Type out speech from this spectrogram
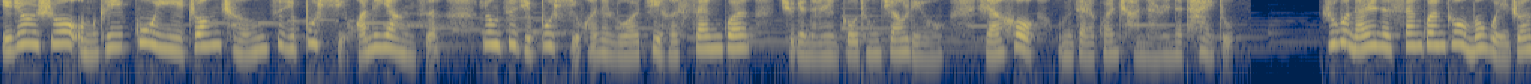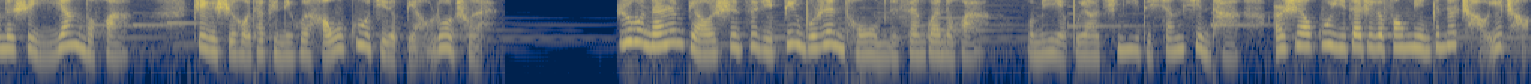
也就是说，我们可以故意装成自己不喜欢的样子，用自己不喜欢的逻辑和三观去跟男人沟通交流，然后我们再来观察男人的态度。如果男人的三观跟我们伪装的是一样的话，这个时候他肯定会毫无顾忌地表露出来。如果男人表示自己并不认同我们的三观的话，我们也不要轻易的相信他，而是要故意在这个方面跟他吵一吵，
